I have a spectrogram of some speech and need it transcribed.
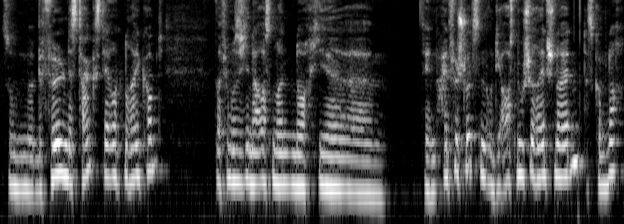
zum Befüllen des Tanks, der unten reinkommt. Dafür muss ich in der Außenwand noch hier äh, den Einfüllschlutzen und die Außendusche reinschneiden. Das kommt noch.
